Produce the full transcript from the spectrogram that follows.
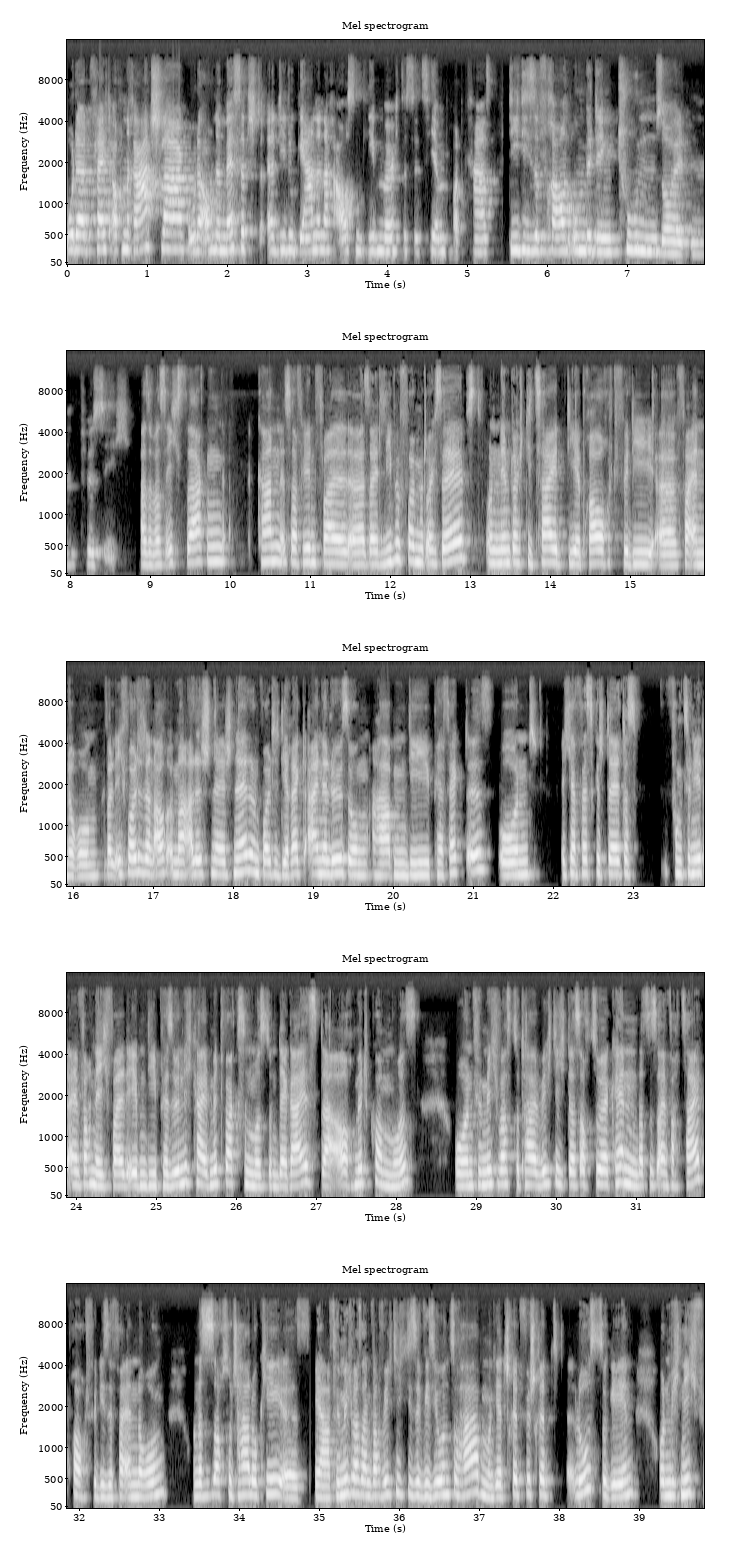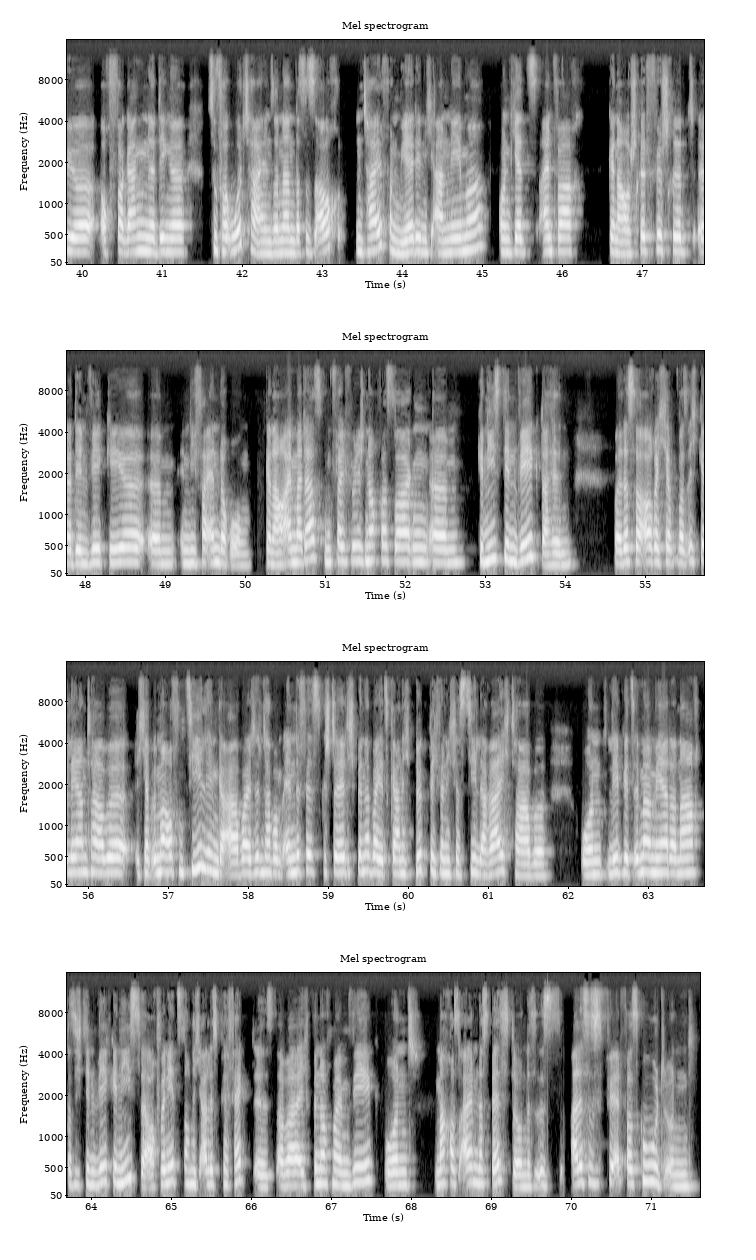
oder vielleicht auch ein Ratschlag oder auch eine Message, äh, die du gerne nach außen geben möchtest, jetzt hier im Podcast, die diese Frauen unbedingt tun sollten für sich? Also was ich sagen kann, ist auf jeden Fall, äh, seid liebevoll mit euch selbst und nehmt euch die Zeit, die ihr braucht für die äh, Veränderung. Weil ich wollte dann auch immer alles schnell, schnell und wollte direkt eine Lösung haben, die perfekt ist. Und ich habe festgestellt, das funktioniert einfach nicht, weil eben die Persönlichkeit mitwachsen muss und der Geist da auch mitkommen muss. Und für mich war es total wichtig, das auch zu erkennen, dass es einfach Zeit braucht für diese Veränderung und dass es auch total okay ist. Ja, für mich war es einfach wichtig, diese Vision zu haben und jetzt Schritt für Schritt loszugehen und mich nicht für auch vergangene Dinge zu verurteilen, sondern das ist auch ein Teil von mir, den ich annehme und jetzt einfach genau Schritt für Schritt äh, den Weg gehe ähm, in die Veränderung. Genau, einmal das und vielleicht würde ich noch was sagen, ähm, genießt den Weg dahin. Weil das war auch, ich habe, was ich gelernt habe, ich habe immer auf ein Ziel hingearbeitet und habe am Ende festgestellt, ich bin aber jetzt gar nicht glücklich, wenn ich das Ziel erreicht habe. Und lebe jetzt immer mehr danach, dass ich den Weg genieße, auch wenn jetzt noch nicht alles perfekt ist, aber ich bin auf meinem Weg und mache aus allem das Beste. Und es ist alles ist für etwas gut. Und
